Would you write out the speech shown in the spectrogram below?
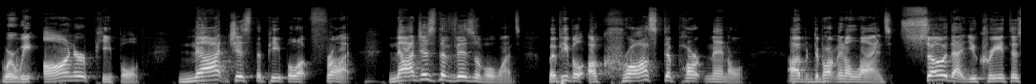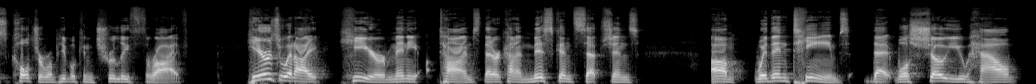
where we honor people, not just the people up front, not just the visible ones, but people across departmental uh, departmental lines, so that you create this culture where people can truly thrive. Here's what I hear many times that are kind of misconceptions um, within teams that will show you how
